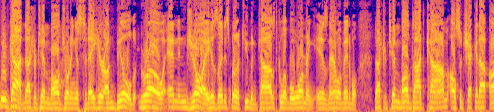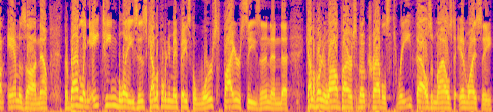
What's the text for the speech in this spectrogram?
We've got Dr. Tim Ball joining us today here on Build, Grow, and Enjoy. His latest book, Human Caused Global Warming, is now available. DrTimBall.com. Also check it out on Amazon. Now, they're battling 18 blazes. California may face the worst fire season, and uh, California wildfire smoke travels 3,000 miles to NYC.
